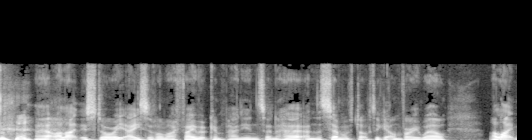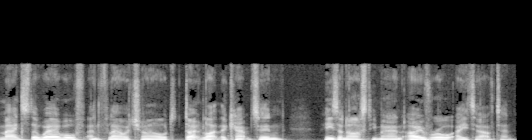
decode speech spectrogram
uh, I like this story. Ace is one of my favourite companions, and her and the Seventh Doctor get on very well. I like Mags the werewolf and Flower Child. Don't like the captain. He's a nasty man. Overall, 8 out of 10.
